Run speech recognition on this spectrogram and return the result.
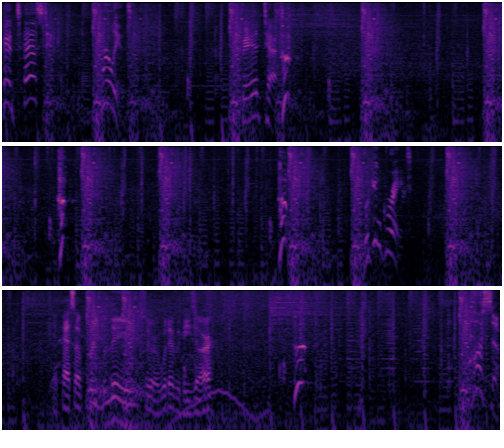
Fantastic. Brilliant. Fantastic. Yeah, pass out free balloons or whatever these are. Awesome.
